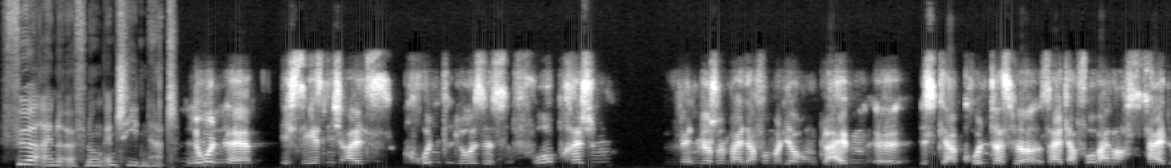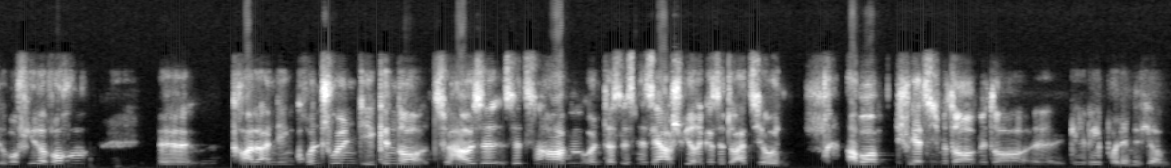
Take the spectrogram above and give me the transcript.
für eine Öffnung entschieden hat. Nun, äh, ich sehe es nicht als grundloses Vorpreschen. Wenn wir schon bei der Formulierung bleiben, äh, ist der Grund, dass wir seit der Vorweihnachtszeit über viele Wochen äh, gerade an den Grundschulen die Kinder zu Hause sitzen haben und das ist eine sehr schwierige Situation. Aber ich will jetzt nicht mit der, mit der äh, GW polemisieren,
